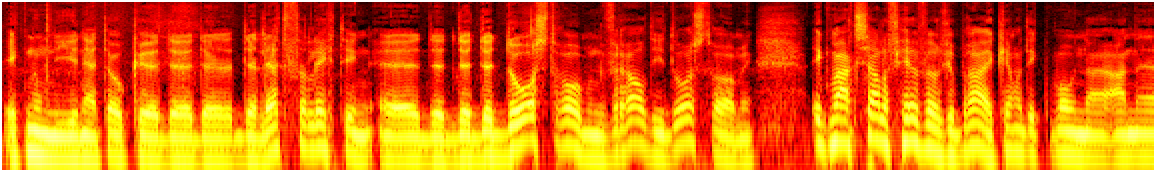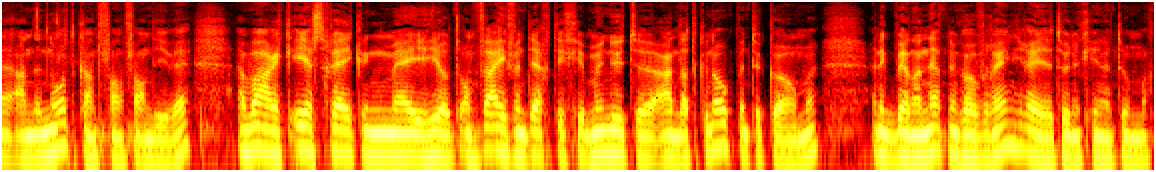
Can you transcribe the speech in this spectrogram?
ik noemde je net ook uh, de, de, de ledverlichting, uh, de, de, de doorstroming, vooral die doorstroming. Ik maak zelf heel veel gebruik, hè, want ik woon aan, aan de noordkant van, van die weg. En waar ik eerst rekening mee hield om 35 minuten aan dat knooppunt te komen... en ik ben er net nog overheen gereden toen ik hier naartoe mag...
